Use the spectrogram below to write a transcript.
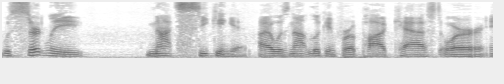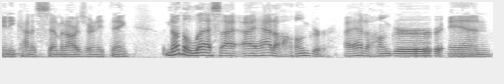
was certainly not seeking it. I was not looking for a podcast or any kind of seminars or anything. Nonetheless, I, I had a hunger. I had a hunger, and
